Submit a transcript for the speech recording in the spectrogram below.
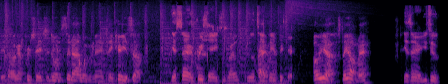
big dog. I appreciate you doing the sit down with me, man. Take care of yourself. Yes, sir. Appreciate you, bro. We'll tap right, in man. for sure. Oh yeah, stay up, man. Yes, sir. You too.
